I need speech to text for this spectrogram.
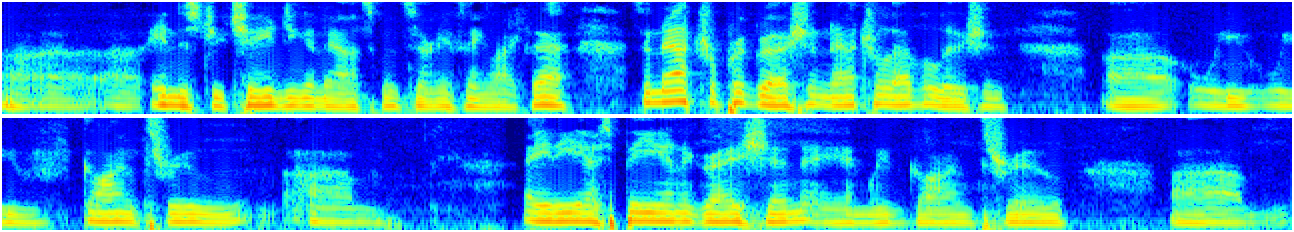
uh, uh, industry changing announcements or anything like that. It's a natural progression, natural evolution. Uh, we we've gone through um, ADSB integration, and we've gone through um,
